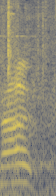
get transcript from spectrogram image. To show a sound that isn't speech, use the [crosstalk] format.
No!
